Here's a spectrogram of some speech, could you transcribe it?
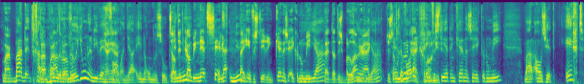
Maar, maar het gaat om honderden miljoenen die wegvallen ja, in onderzoek. Terwijl dit kabinet zegt, nu, wij investeren in kenniseconomie, ja, dat is belangrijk. Ja, dus dat en er wordt ook geïnvesteerd in kenniseconomie. Maar als je het echt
